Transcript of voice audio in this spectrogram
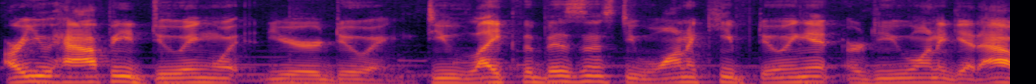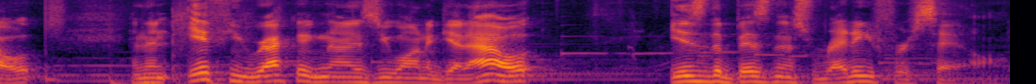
are you happy doing what you're doing? Do you like the business? Do you want to keep doing it or do you want to get out? And then if you recognize you want to get out, is the business ready for sale?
